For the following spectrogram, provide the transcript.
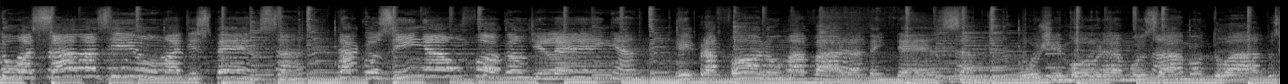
duas salas e uma dispensa. Na cozinha um fogão de lenha e pra fora uma varanda intensa. Hoje moramos amontoados,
